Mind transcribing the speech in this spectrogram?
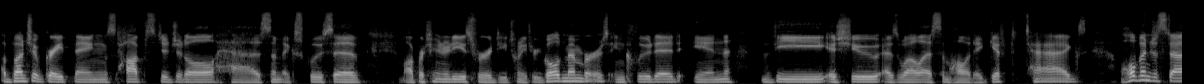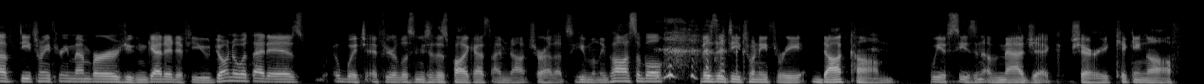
a bunch of great things. Hops Digital has some exclusive opportunities for D23 Gold members included in the issue, as well as some holiday gift tags, a whole bunch of stuff. D23 members, you can get it if you don't know what that is, which, if you're listening to this podcast, I'm not sure how that's humanly possible. Visit d23.com. We have Season of Magic, Sherry, kicking off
